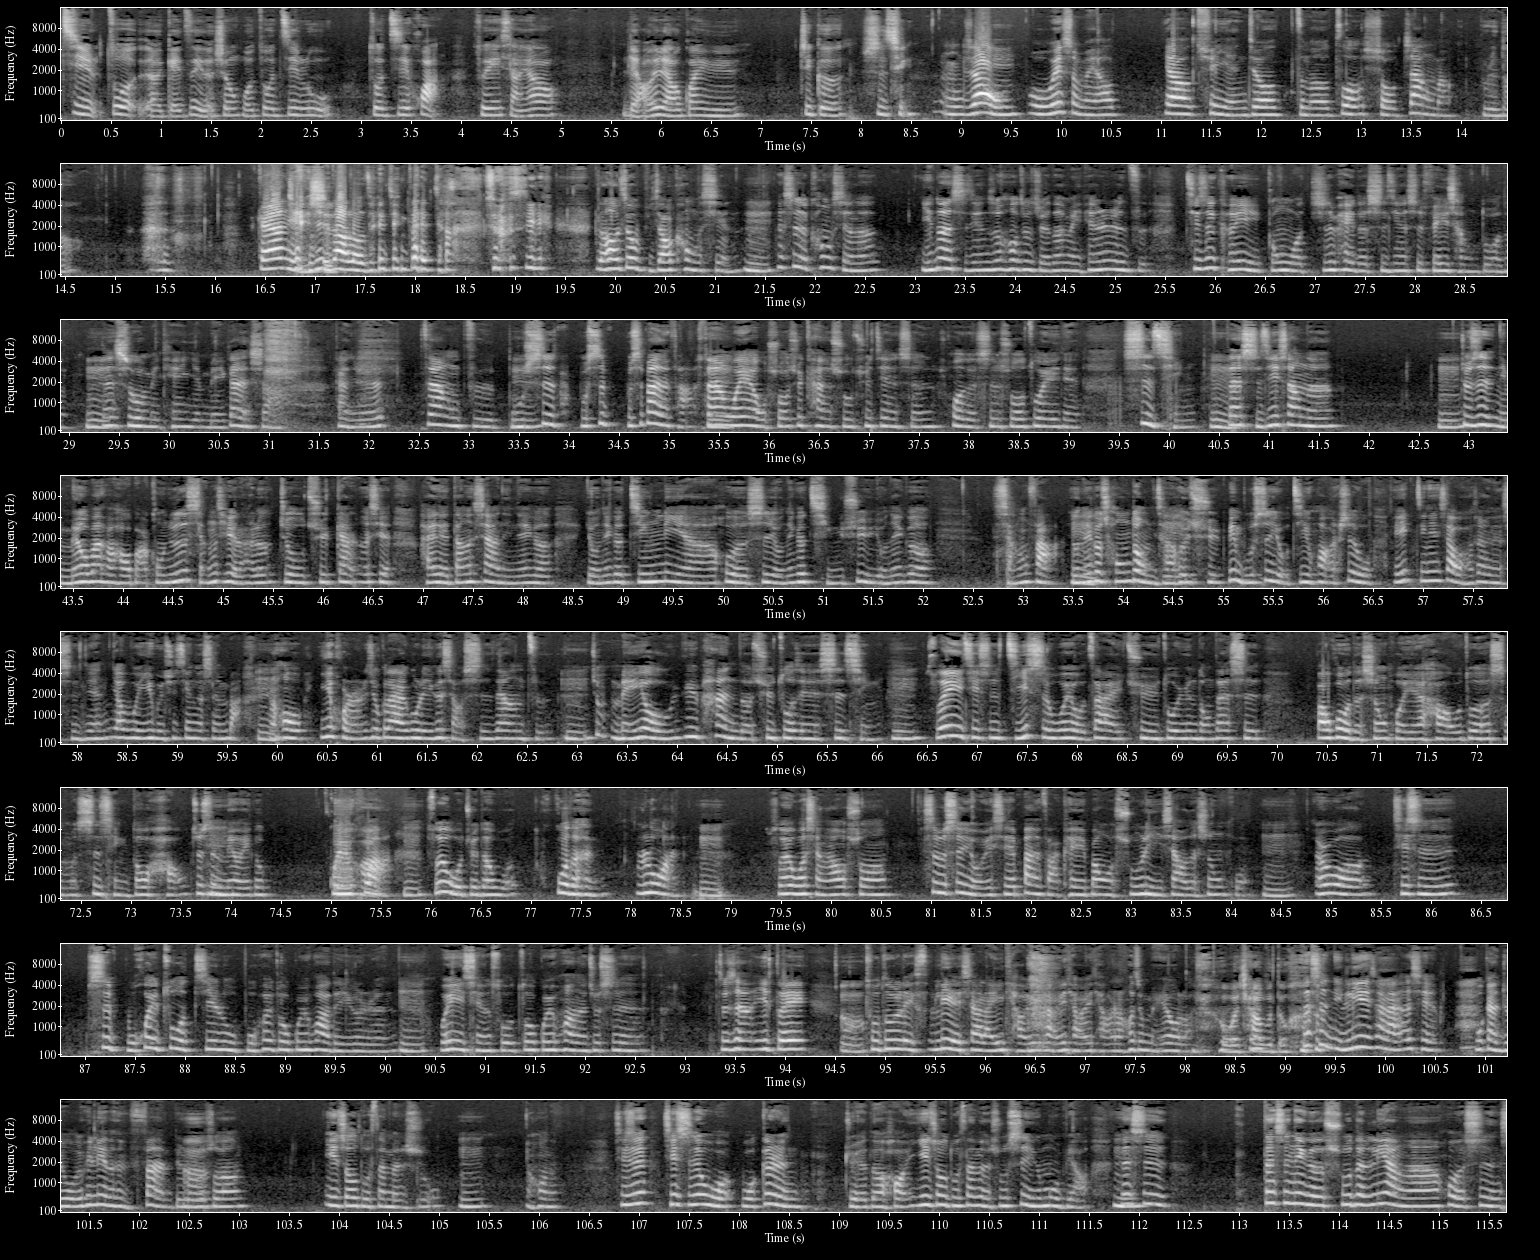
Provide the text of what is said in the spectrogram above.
记做呃给自己的生活做记录、做计划，所以想要。聊一聊关于这个事情。你知道我、嗯我为什么要要去研究怎么做手账吗？不知道，刚刚你也真是提到了，我最近在家 休息，然后就比较空闲。嗯但是空闲了一段时间之后，就觉得每天日子其实可以供我支配的时间是非常多的，但嗯是我每天也没干啥，感觉这样子不是、不是不是办法。虽然嗯我也有说去看书、去健身，或者是说做一点事情，嗯，但实际上呢，嗯。就是你没有办法好好把控，就是想起来了就去干，而且还得当下你那个有那个精力啊，或者是有那个情绪，有那个想法，有那个冲动，你才会去，并不是有计划，而是我诶，今天下午好像有点时间，要不一会去健个身吧，嗯。然后一会儿就大概过了一个小时这样子，嗯。就没有预判的去做这件事情，嗯。所以其实即使我有在去做运动，但是包括我的生活也好，我做的什么事情都好，就是没有一个规划，，嗯。所以我觉得我过得很乱。嗯。所以我想要说，是不是有一些办法可以帮我梳理一下我的生活？嗯而我其实是不会做记录、不会做规划的一个人。嗯我以前所做规划呢，就是就像一堆嗯，to do list 列下来，一条一条一条一条，然后就没有了。我差不多。但是你列下来，而且我感觉我会列的很泛，比如说一周读三本书，嗯然后呢，其实其实我我个人觉得哈，一周读三本书是一个目标，嗯但是但是那个书的量啊，或者是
